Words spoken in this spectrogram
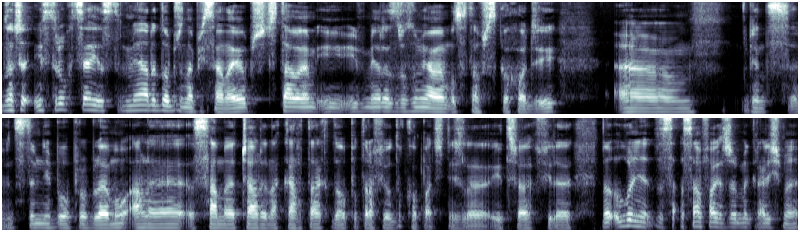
znaczy instrukcja jest w miarę dobrze napisana. Ja ją przeczytałem i, i w miarę zrozumiałem, o co tam wszystko chodzi. Um, więc, więc z tym nie było problemu, ale same czary na kartach no, potrafią dokopać nieźle i trzeba chwilę. No ogólnie sam fakt, że my graliśmy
